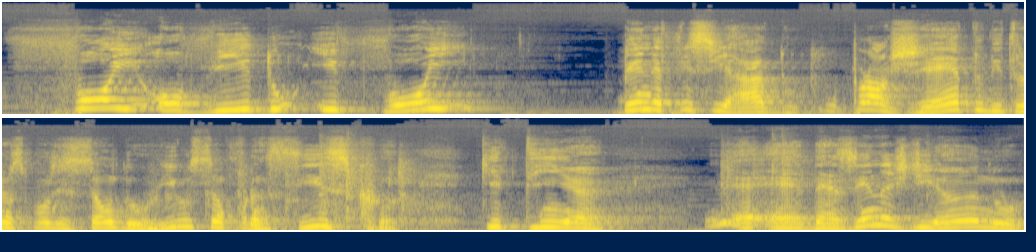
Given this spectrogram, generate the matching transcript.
foi ouvido e foi beneficiado. O projeto de transposição do Rio São Francisco, que tinha é, é, dezenas de anos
